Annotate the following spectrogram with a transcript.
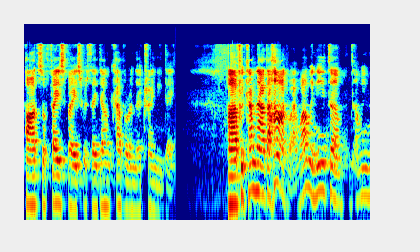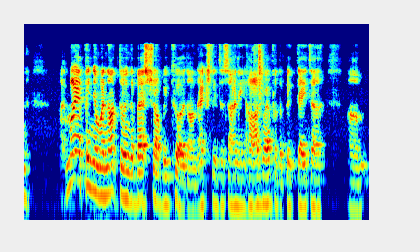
parts of phase space which they don't cover in their training data. Uh, if we come now to hardware, well, we need to, I mean, in my opinion, we're not doing the best job we could on actually designing hardware for the big data um,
